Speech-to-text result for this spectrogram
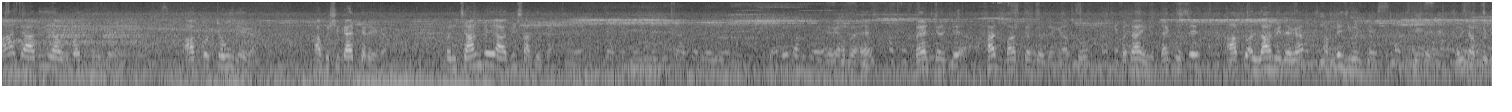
पाँच आदमी आपको मदद नहीं करेगा आपको टोल देगा, आपको शिकायत करेगा। पंचानवे आदमी साथ देता है। पर है। बैठ करके हर बात करते देंगे आपको। बताएँगे। ताकि उससे आपको अल्लाह मिलेगा अपने जीवन के ठीक है? अभी तो आप छोटे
